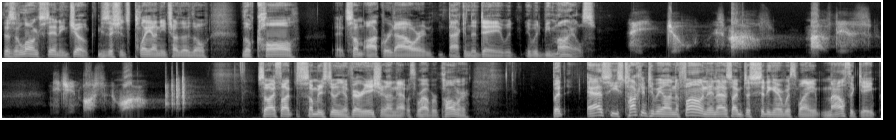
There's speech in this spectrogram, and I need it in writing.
There's a long-standing joke. Musicians play on each other. They'll they'll call at some awkward hour, and back in the day, it would it would be Miles. Hey, Joe, it's Miles. Miles Davis. Need you in Boston tomorrow. So I thought somebody's doing a variation on that with Robert Palmer, but as he's talking to me on the phone, and as I'm just sitting there with my mouth agape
